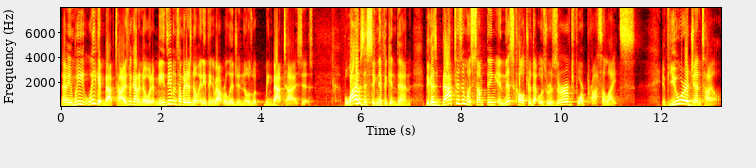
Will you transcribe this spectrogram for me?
I mean, we, we get baptized. We kind of know what it means. Even somebody who doesn't know anything about religion knows what being baptized is. But why was this significant then? Because baptism was something in this culture that was reserved for proselytes. If you were a Gentile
